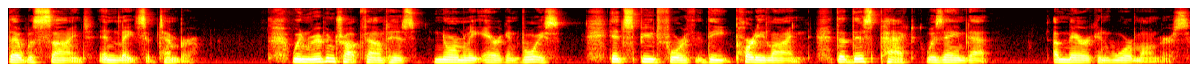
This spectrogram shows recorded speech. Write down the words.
that was signed in late September. When Ribbentrop found his normally arrogant voice, it spewed forth the party line that this pact was aimed at American warmongers.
